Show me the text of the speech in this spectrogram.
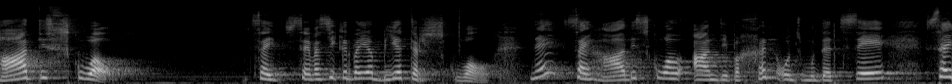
haat die skool. Sy sy was seker by 'n beter skool, né? Nee? Sy haat die skool aan die begin, ons moet dit sê. Sy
